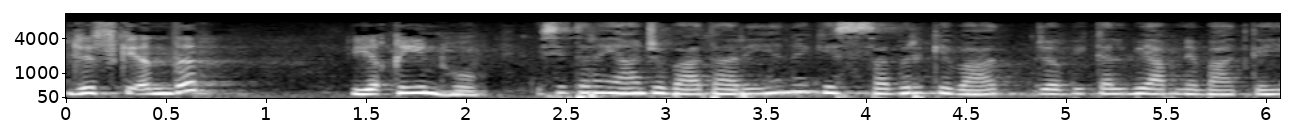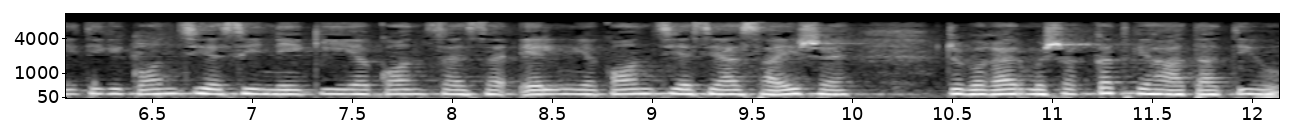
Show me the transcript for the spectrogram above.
جس کے اندر یقین ہو۔ اسی طرح یہاں جو بات آ رہی ہے نا کہ صبر کے بعد، جو ابھی کل بھی آپ نے بات کہی تھی کہ کون سی ایسی نیکی یا کون سا ایسا علم یا کون سی ایسی آسائش ہے جو بغیر مشقت کے ہاتھ آتی ہو۔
